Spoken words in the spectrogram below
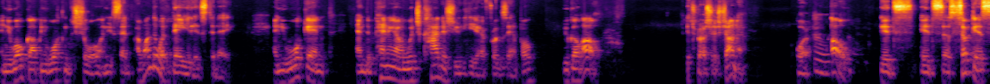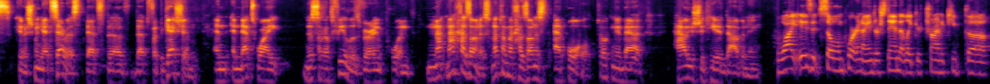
and you woke up and you walked into shul and you said, "I wonder what day it is today," and you walk in, and depending on which kaddish you hear, for example, you go, "Oh, it's Rosh Hashanah, or oh, oh it's it's a Sukkot, you know, Shmini Atzeres. That's the that's for the Geshem, and and that's why Nusach Tefillah is very important. Not not Chazonis, not talking about Chazonis at all. Talking about how you should hear davening. Why is it so important? I understand that like you're trying to keep the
